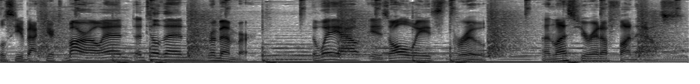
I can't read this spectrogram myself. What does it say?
We'll see you back here tomorrow, and until then, remember the way out is always through, unless you're in a funhouse.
